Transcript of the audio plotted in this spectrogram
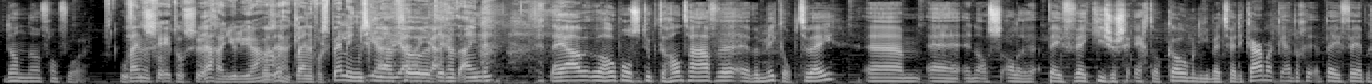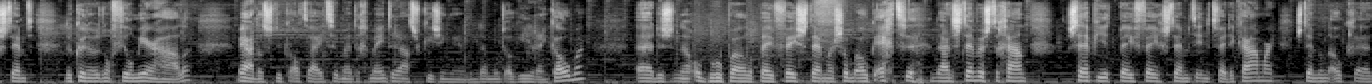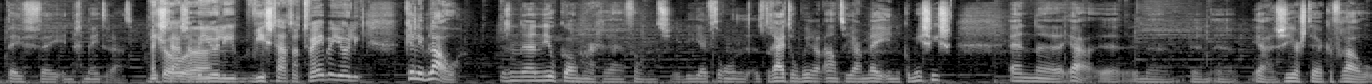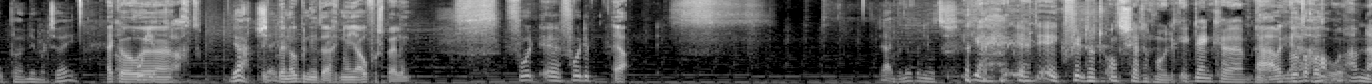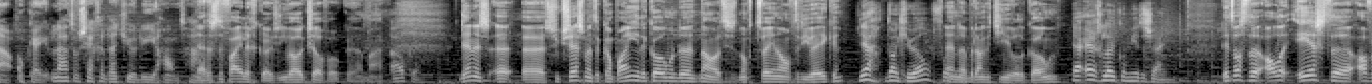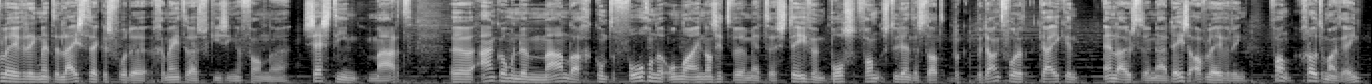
dan, dan van Forum. Hoeveel Kleine- zetels Ja, gaan jullie aan? zeggen, een kleine voorspelling misschien Ja, eigenlijk ja, zo ja. tegen het einde. Nou ja, we, we hopen ons natuurlijk te handhaven. We mikken op twee. Ehm, eh, en als alle PVV-kiezers echt ook komen die bij de Tweede Kamer hebben, PVV hebben gestemd, dan kunnen we nog veel meer halen. Maar ja, dat is natuurlijk altijd eh, met de gemeenteraadsverkiezingen, daar moet ook iedereen komen. Eh, dus een eh, oproep aan alle PVV-stemmers om ook echt eh, naar de stembus te gaan. Dus heb je het PVV gestemd in de Tweede Kamer, stem dan ook het PVV in de gemeenteraad. Wie staat er bij jullie? Wie staat er twee bij jullie? Kelly Blauw. Dat is een nieuwkomer eh, van ons. Die heeft al, het draait alweer een aantal jaar mee in de commissies. En eh, ja, eh, een, eh, een eh, ja, zeer sterke vrouw op eh, nummer twee. Echo, goede kracht. Ja, zeker. ik ben ook benieuwd eigenlijk naar jouw voorspelling. Voor, eh, voor de Ja, ik ben ook benieuwd. Ja, eh, ik vind het ontzettend moeilijk. Ik denk. eh, maar ik wil toch wat horen. Nou, oké. Laten we zeggen dat jullie je hand Ja, houden. dat is de veilige keuze. Die wil ik zelf ook eh, maken. Ah, Oké. Dennis, eh, eh, succes met de campagne de komende, nou het is nog 2,5, 3 weken. Ja, dankjewel. Voor, En bedankt dat je hier wilde komen. ja, erg leuk om hier te zijn. Dit was de allereerste aflevering met de lijsttrekkers voor de gemeenteraadsverkiezingen van eh, 16 maart. Eh, aankomende maandag komt de volgende online. Dan zitten we met eh, Steven Bos van Studentenstad. Be- bedankt voor het kijken en luisteren naar deze aflevering van Grote Markt 1.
